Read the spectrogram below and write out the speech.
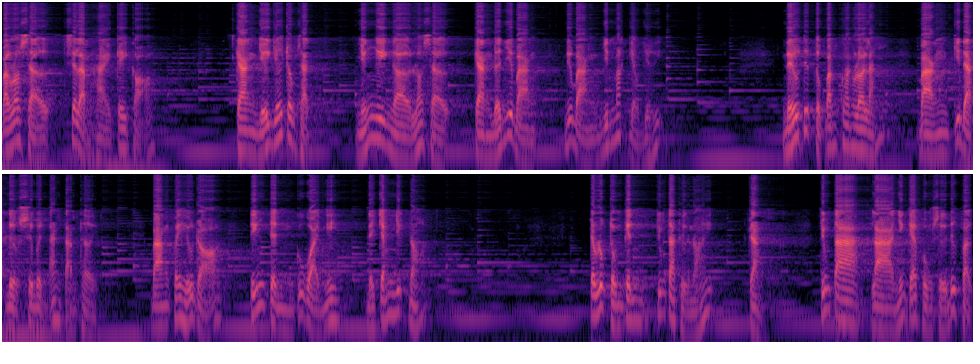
bạn lo sợ sẽ làm hại cây cỏ. Càng giữ giới trong sạch, những nghi ngờ lo sợ càng đến với bạn nếu bạn dính mắc vào giới. Nếu tiếp tục băn khoăn lo lắng, bạn chỉ đạt được sự bình an tạm thời. Bạn phải hiểu rõ tiến trình của hoài nghi để chấm dứt nó. Trong lúc tụng kinh, chúng ta thường nói rằng chúng ta là những kẻ phụng sự Đức Phật.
